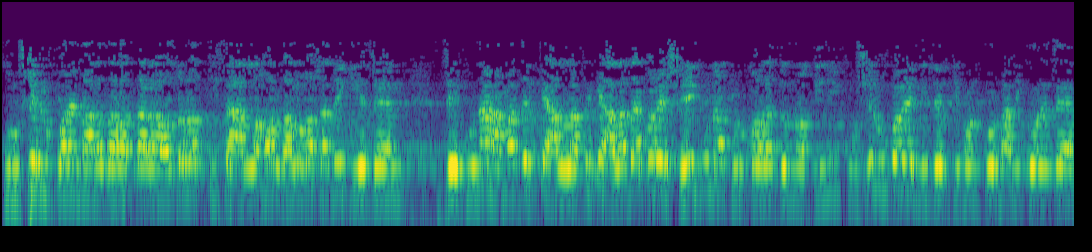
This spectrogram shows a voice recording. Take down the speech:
ক্রুশের উপরে মারা যাওয়ার দ্বারা হজরত ইসা আল্লাহর ভালোবাসা দেখিয়েছেন যে গুণা আমাদেরকে আল্লাহ থেকে আলাদা করে সেই গুণা দূর করার জন্য তিনি ক্রুশের উপরে নিজের জীবন কোরবানি করেছেন।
